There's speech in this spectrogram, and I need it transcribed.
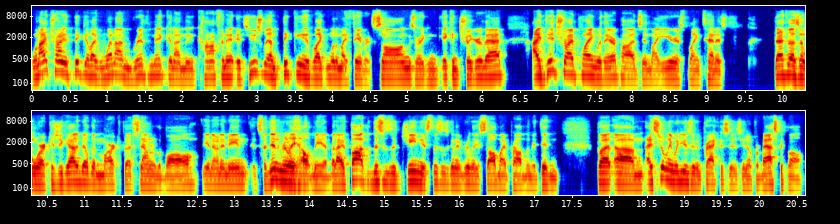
when I try and think of like when I'm rhythmic and I'm confident, it's usually I'm thinking of like one of my favorite songs, or it can it can trigger that. I did try playing with AirPods in my ears playing tennis. That doesn't work because you got to be able to mark the sound of the ball. You know what I mean? So it didn't really help me. But I thought that this was a genius. This was going to really solve my problem, and it didn't. But um, I certainly would use it in practices, you know, for basketball.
